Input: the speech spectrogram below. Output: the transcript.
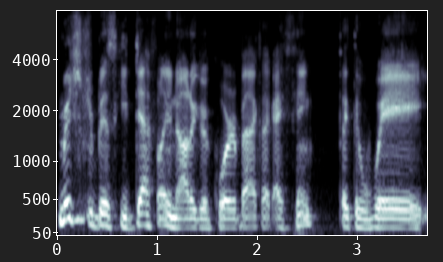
Mitchell Trubisky definitely not a good quarterback. Like I think like the way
